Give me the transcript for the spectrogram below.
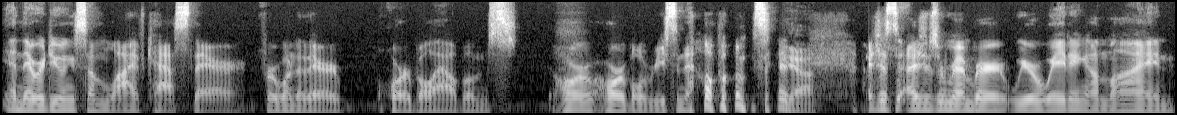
And they were doing some live cast there for one of their horrible albums, hor- horrible recent albums. Yeah. I just I just remember we were waiting online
